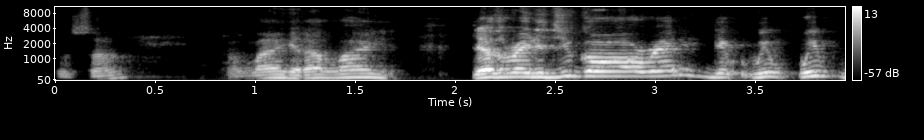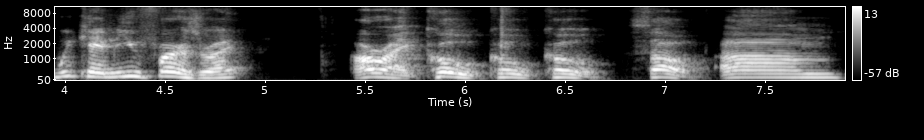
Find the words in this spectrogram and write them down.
What's up? I like it. I like it. Desiree, did you go already? Did, we, we we came to you first, right? All right, cool, cool, cool. So, um,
